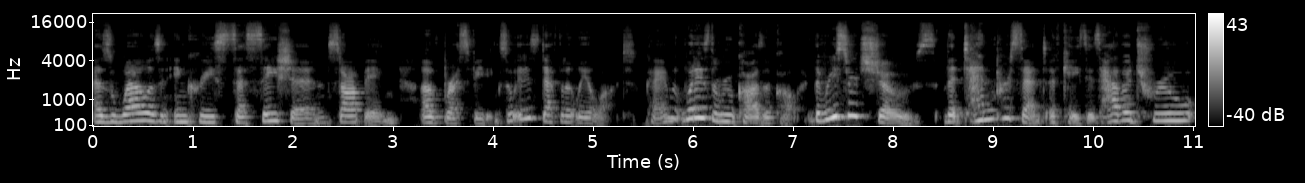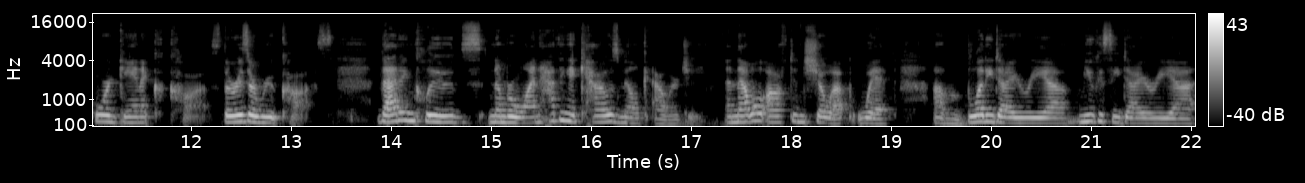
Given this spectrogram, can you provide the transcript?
as well as an increased cessation, stopping of breastfeeding. So it is definitely a lot. Okay. What is the root cause of colic? The research shows that 10% of cases have a true organic cause. There is a root cause. That includes number one, having a cow's milk allergy. And that will often show up with um, bloody diarrhea, mucousy diarrhea,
